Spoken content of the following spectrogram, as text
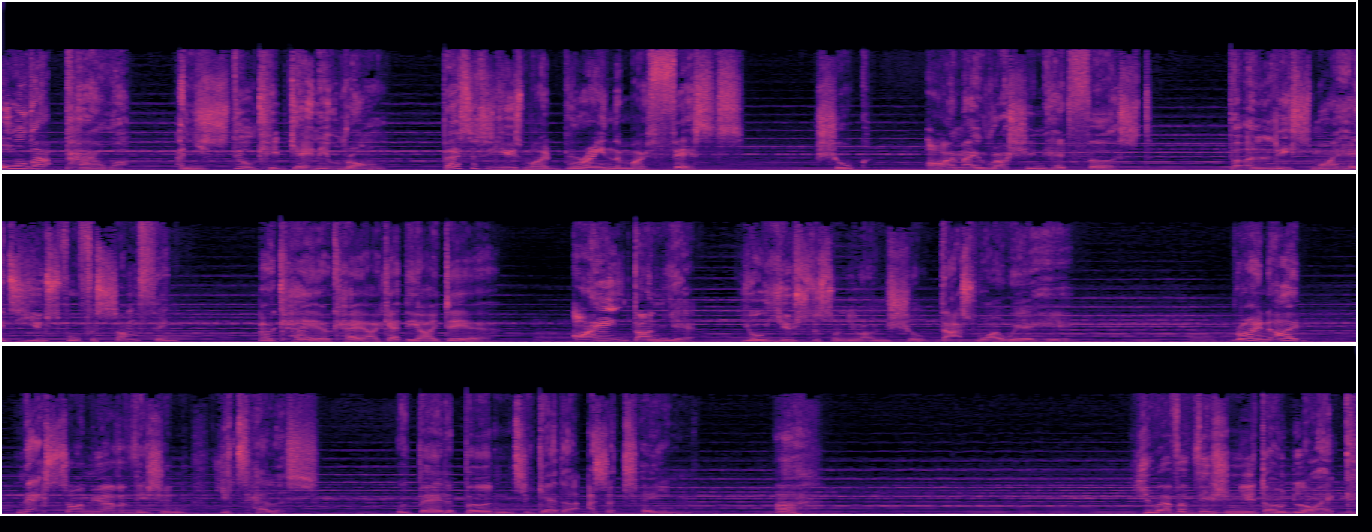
All that power, and you still keep getting it wrong. Better to use my brain than my fists. Shulk, I may rush in head first, but at least my head's useful for something. Okay, okay, I get the idea. I ain't done yet. You're useless on your own, Shulk. That's why we're here. Ryan, I... Next time you have a vision, you tell us. We bear the burden together as a team. Ah, You have a vision you don't like,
